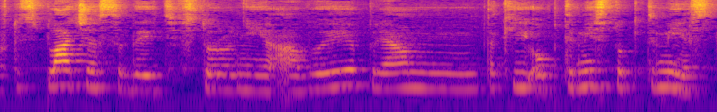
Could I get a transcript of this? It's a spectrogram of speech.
хтось плаче, сидить в стороні, а ви прям такий оптиміст-оптиміст.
